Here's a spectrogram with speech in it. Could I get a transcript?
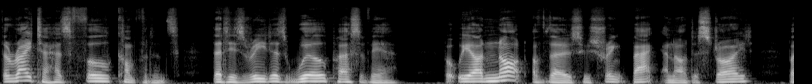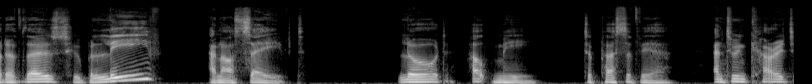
The writer has full confidence that his readers will persevere. But we are not of those who shrink back and are destroyed, but of those who believe and are saved. Lord, help me to persevere and to encourage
